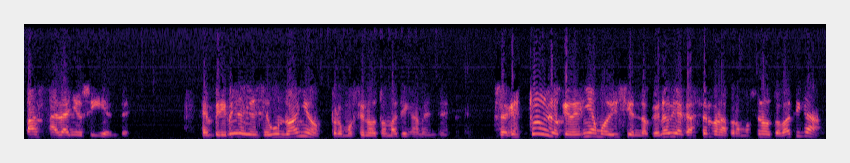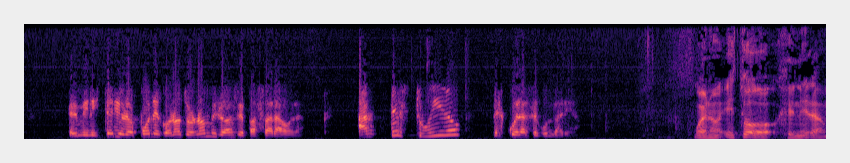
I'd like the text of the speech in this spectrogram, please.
pasa al año siguiente. En primero y en segundo año, promoción automáticamente. O sea que es todo lo que veníamos diciendo que no había que hacer con la promoción automática, el ministerio lo pone con otro nombre y lo hace pasar ahora. Han destruido la escuela secundaria. Bueno, esto genera,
